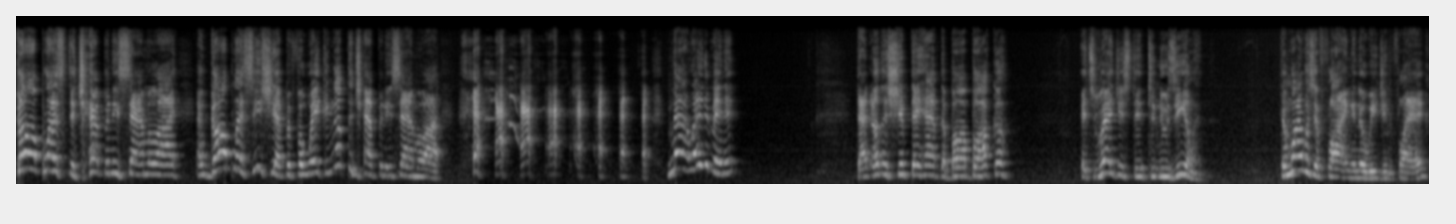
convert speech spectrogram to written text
God bless the Japanese samurai, and God bless Sea Shepherd for waking up the Japanese samurai. now, wait a minute. That other ship they have, the Bob Barker, it's registered to New Zealand. Then why was it flying a Norwegian flag?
